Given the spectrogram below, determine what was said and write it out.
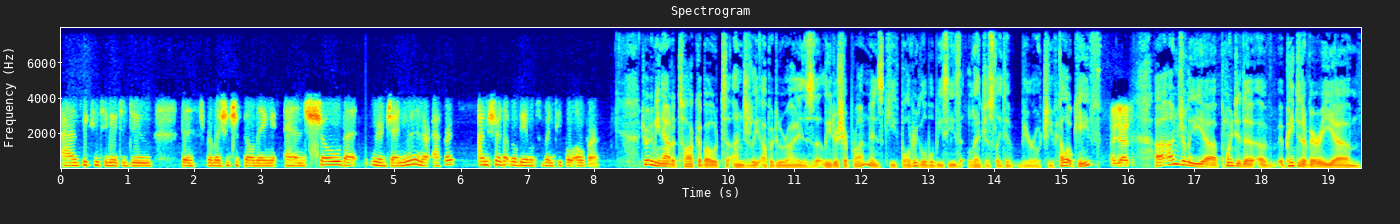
as we continue to do this relationship building and show that we're genuine in our efforts, I'm sure that we'll be able to win people over. Joining me now to talk about Anjali Appadurai's leadership run is Keith Baldrey, Global BC's Legislative Bureau Chief. Hello, Keith. Hi, Jas. Uh, Anjali uh, pointed a, a, painted a very um,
